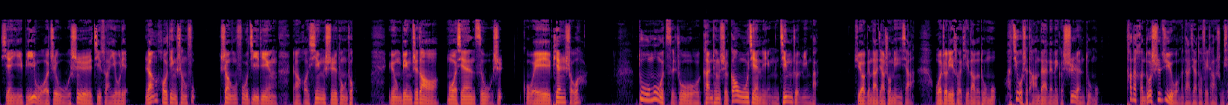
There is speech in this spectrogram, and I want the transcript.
先以彼我之五事计算优劣，然后定胜负。胜负既定，然后兴师动众。用兵之道，莫先此五事，故为偏首耳。”杜牧此注堪称是高屋建瓴、精准明白。需要跟大家说明一下，我这里所提到的杜牧，就是唐代的那个诗人杜牧。他的很多诗句我们大家都非常熟悉，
